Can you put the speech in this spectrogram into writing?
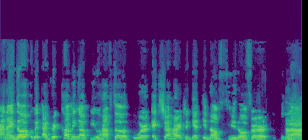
and I know with a Agric coming up, you have to work extra hard to get enough, you know, for uh,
